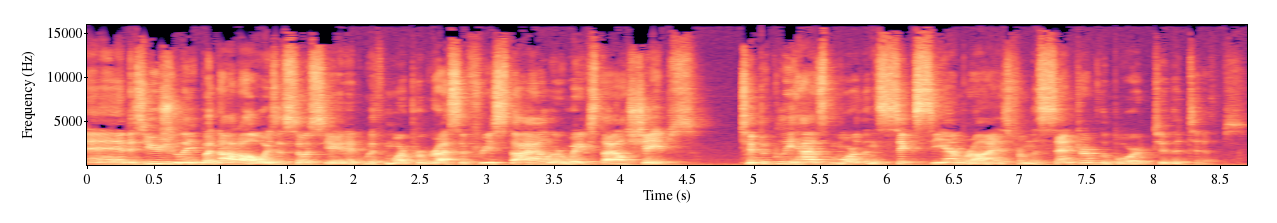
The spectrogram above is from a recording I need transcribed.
and is usually, but not always, associated with more progressive freestyle or wake style shapes. Typically has more than 6 cm rise from the center of the board to the tips.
